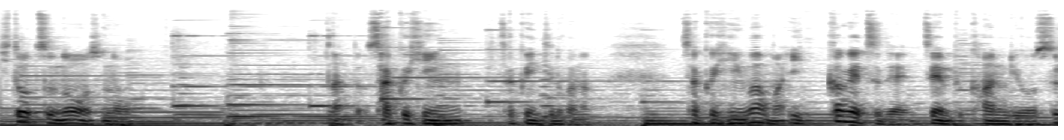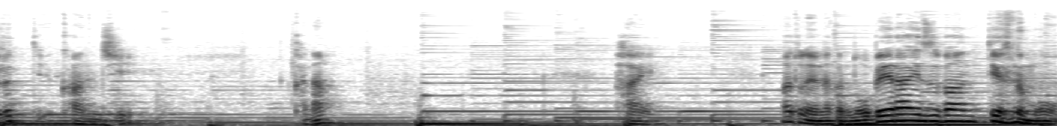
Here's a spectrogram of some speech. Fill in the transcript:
一つのそのなんだ作品作品っていうのかな。作品はまあ1ヶ月で全部完了するっていう感じかな。はい。あとねなんかノベライズ版っていうのも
